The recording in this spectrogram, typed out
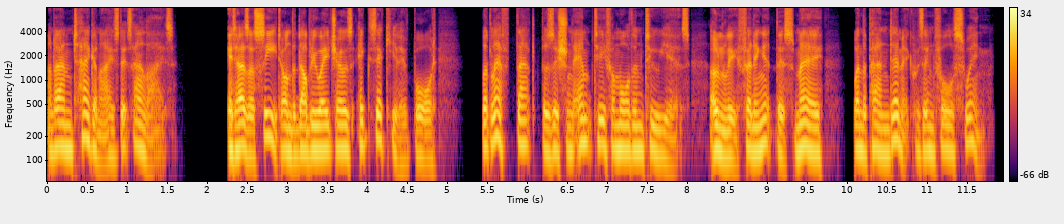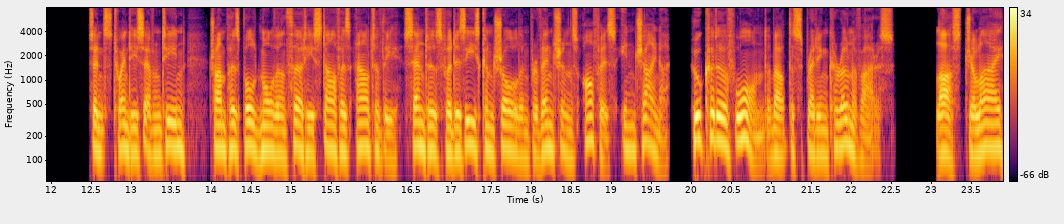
and antagonized its allies. It has a seat on the WHO's executive board, but left that position empty for more than two years, only filling it this May when the pandemic was in full swing. Since 2017, Trump has pulled more than 30 staffers out of the Centers for Disease Control and Prevention's office in China, who could have warned about the spreading coronavirus. Last July,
